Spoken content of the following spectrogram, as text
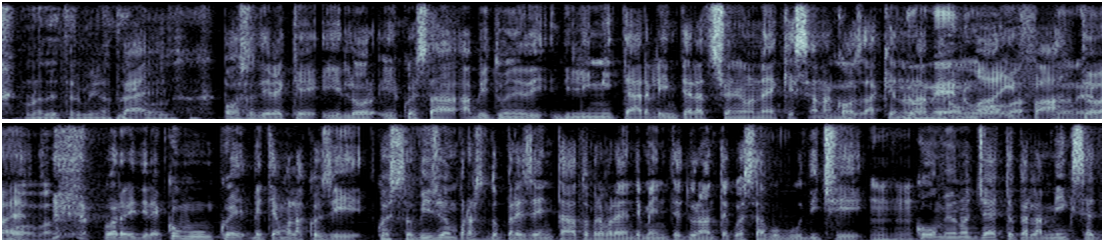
una determinata Beh, cosa. Posso dire che il loro, il, questa abitudine di, di limitare interazioni non è che sia una cosa che non, non abbiamo nuova, mai fatto. Eh. Vorrei dire, comunque, mettiamola così, questo Vision Pro è stato presentato prevalentemente durante questa WWDC mm-hmm. come un oggetto per la mixed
